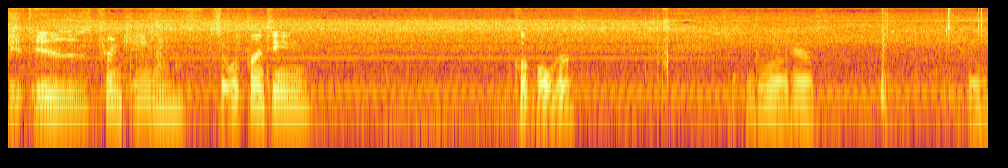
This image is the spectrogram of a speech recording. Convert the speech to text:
it is printing. So we're printing clip holder. Go on here. So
